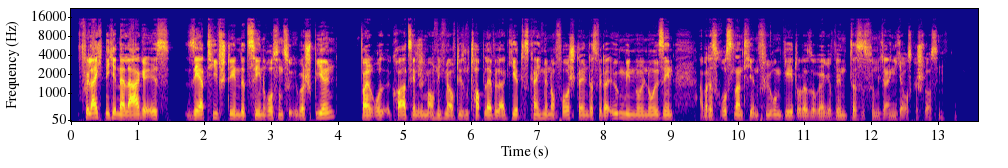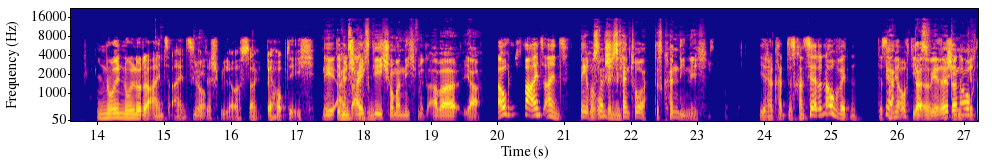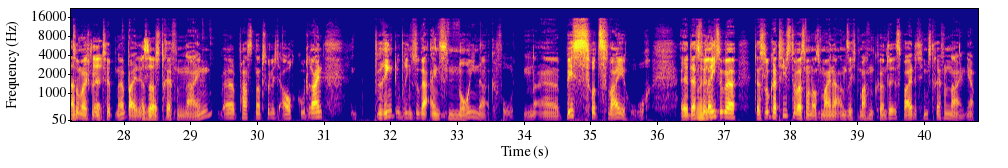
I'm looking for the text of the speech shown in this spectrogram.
vielleicht nicht in der Lage ist, sehr tiefstehende zehn Russen zu überspielen, weil Kroatien eben auch nicht mehr auf diesem Top-Level agiert. Das kann ich mir noch vorstellen, dass wir da irgendwie 0-0 sehen. Aber dass Russland hier in Führung geht oder sogar gewinnt, das ist für mich eigentlich ausgeschlossen. 0-0 oder 1-1 ja. geht das Spiel aus, behaupte ich. Nee, 1-1 gehe ich schon mal nicht mit, aber ja. Auch nicht mal 1-1. Nee, Warum Russland schießt kein Tor. Das können die nicht. Ja, das kannst du ja dann auch wetten. Das ja, haben ja auch die. Das äh, wäre dann auch zum Beispiel ein Tipp, ne? Beide also, Teams treffen Nein, äh, passt natürlich auch gut rein. Bringt übrigens sogar 1,9er Quoten, äh, bis zu zwei hoch. Äh, das vielleicht sogar das lukrativste, was man aus meiner Ansicht machen könnte, ist beide Teams treffen Nein, ja.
